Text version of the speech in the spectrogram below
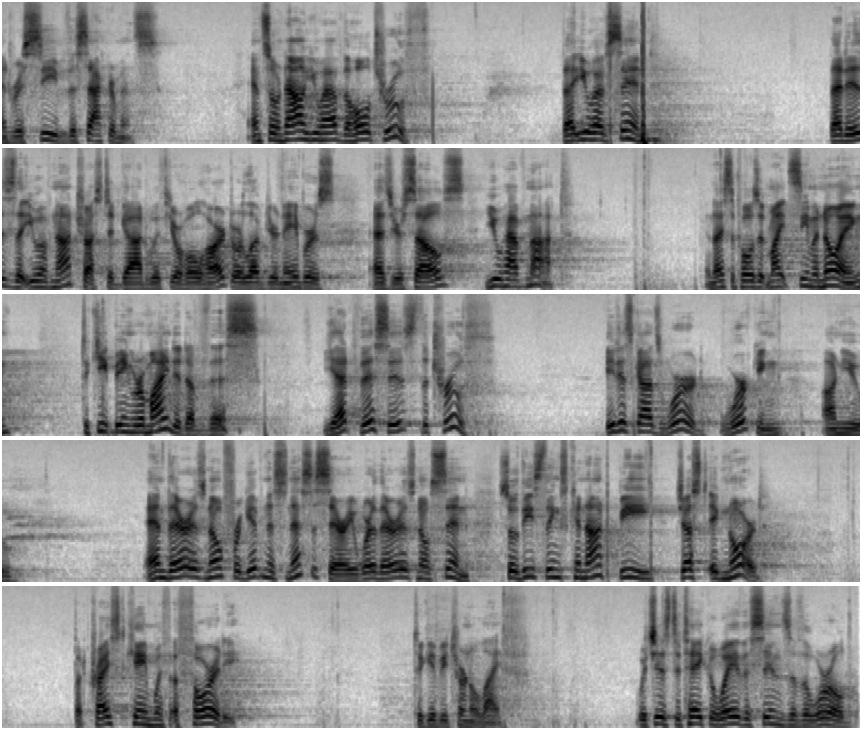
and receive the sacraments. And so now you have the whole truth that you have sinned. That is, that you have not trusted God with your whole heart or loved your neighbors as yourselves. You have not. And I suppose it might seem annoying to keep being reminded of this. Yet, this is the truth. It is God's word working on you. And there is no forgiveness necessary where there is no sin. So these things cannot be just ignored. But Christ came with authority to give eternal life, which is to take away the sins of the world.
